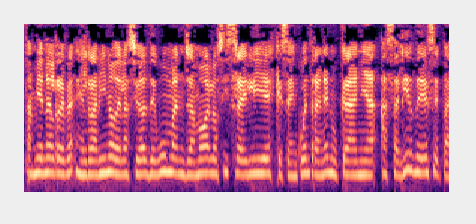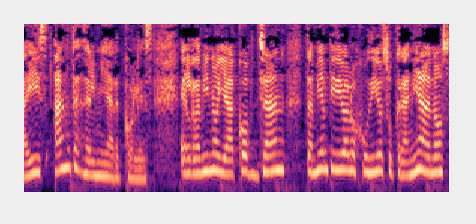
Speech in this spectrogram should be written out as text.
También el, rabino de la ciudad de Uman llamó a los israelíes que se encuentran en Ucrania a salir de ese país antes del miércoles. El rabino Yaakov Jan también pidió a los judíos ucranianos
